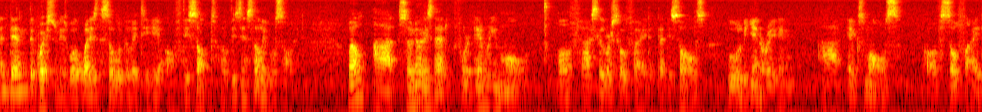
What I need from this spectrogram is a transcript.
And then the question is, well, what is the solubility of this salt, of this insoluble solid? Well, uh, so notice that for every mole of uh, silver sulfide that dissolves, we will be generating uh, X moles of sulfide.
